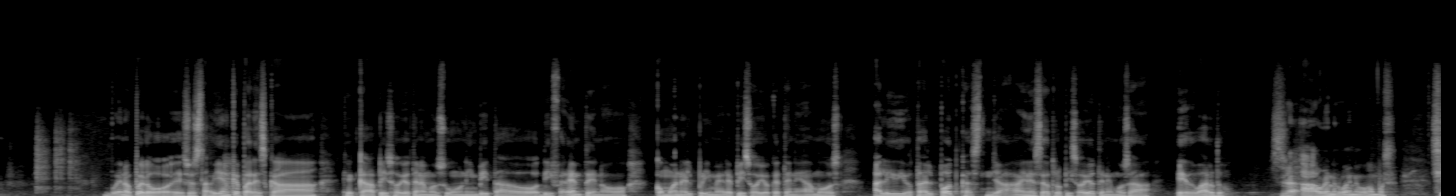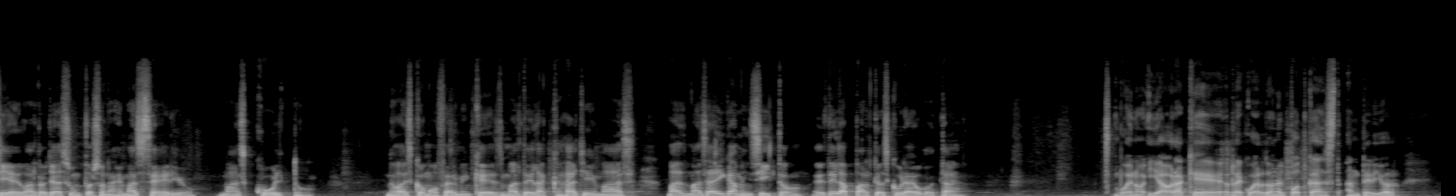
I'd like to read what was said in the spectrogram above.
Bueno, pero eso está bien que parezca que cada episodio tenemos un invitado diferente, no como en el primer episodio que teníamos al idiota del podcast. Ya en este otro episodio tenemos a Eduardo. Ah, bueno, bueno, vamos. Sí, Eduardo ya es un personaje más serio, más culto. No es como Fermín que es más de la calle, más más, más ahí gamincito. Es de la parte oscura de Bogotá. Bueno, y ahora que recuerdo en el podcast anterior,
